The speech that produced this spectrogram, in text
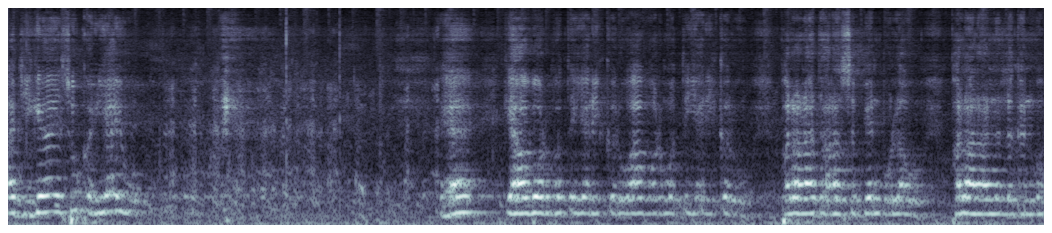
આ જગ્યાએ શું કરી આવ્યું? હે? કે આ વોર્ડમાં તૈયારી કરું, આ વોર્ડમાં તૈયારી કરું. ફલાણા ધારાસભ્યને બોલાવું, ફલાણાને લગ્નમાં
